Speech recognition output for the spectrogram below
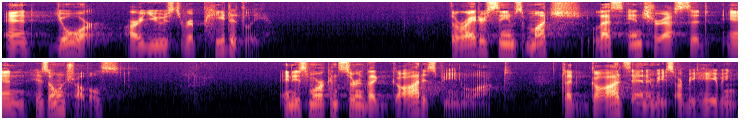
and your are used repeatedly. The writer seems much less interested in his own troubles, and he's more concerned that God is being mocked, that God's enemies are behaving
